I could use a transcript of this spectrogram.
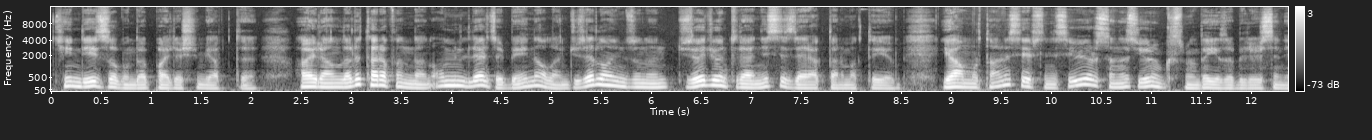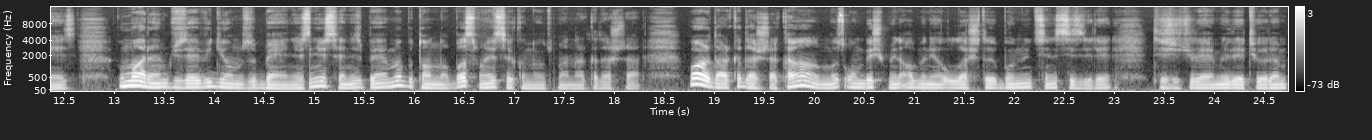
kendi hesabında paylaşım yaptı. Hayranları tarafından on binlerce beğeni alan güzel oyuncunun güzel görüntülerini sizlere aktarmaktayım. Yağmur Tanrı Tepsi'ni seviyorsanız yorum kısmında yazabilirsiniz. Umarım güzel videomuzu beğenirsiniz. Beğenme butonuna basmayı sakın unutmayın arkadaşlar. Bu arada arkadaşlar kanalımız 15 bin aboneye ulaştı. Bunun için sizlere teşekkürlerimi iletiyorum.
